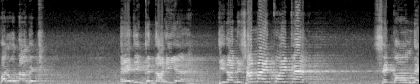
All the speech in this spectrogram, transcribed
ਪਰ ਉਹਨਾਂ ਵਿੱਚ ਇਹ ਜੀ ਗੱਦਾਰੀ ਹੈ, ਜਿਹਦਾ ਨਿਸ਼ਾਨਾ ਇੱਕੋ ਇੱਕ ਹੈ। ਸਿੱਖ ਕੌਮ ਦੇ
